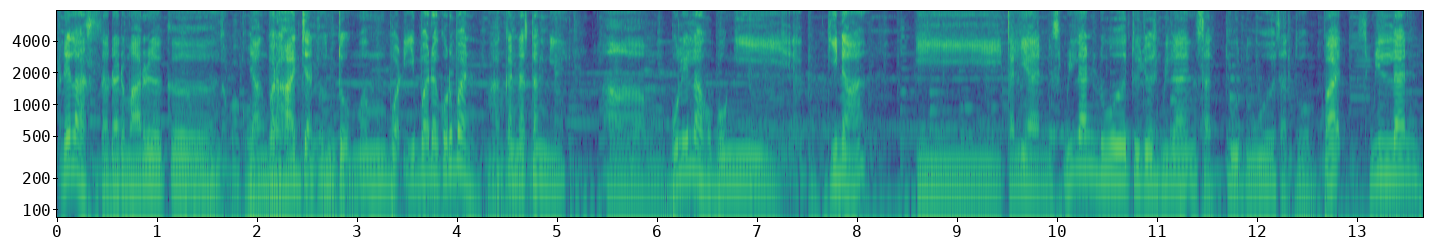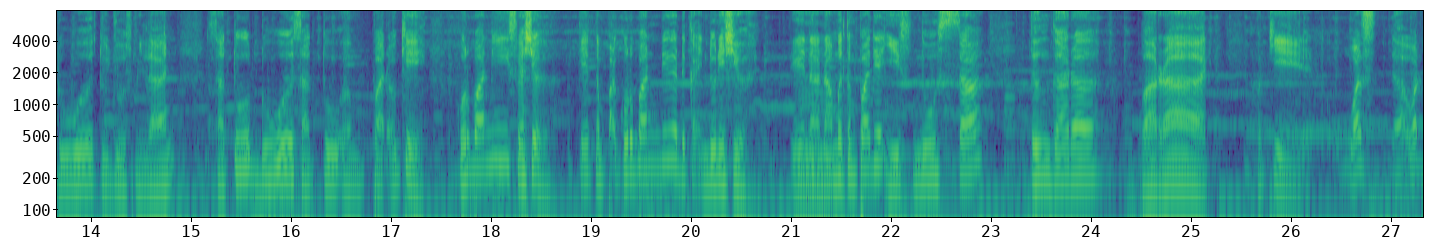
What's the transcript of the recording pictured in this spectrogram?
adalah saudara mara ke korban yang berhajat untuk membuat ibadah korban akan datang ni um, bolehlah hubungi Tina di talian 92791214 92791214 okey korban ni special. Okey tempat korban dia dekat Indonesia okay, hmm. nama tempat dia is Nusa Tenggara Barat okey what's the, what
